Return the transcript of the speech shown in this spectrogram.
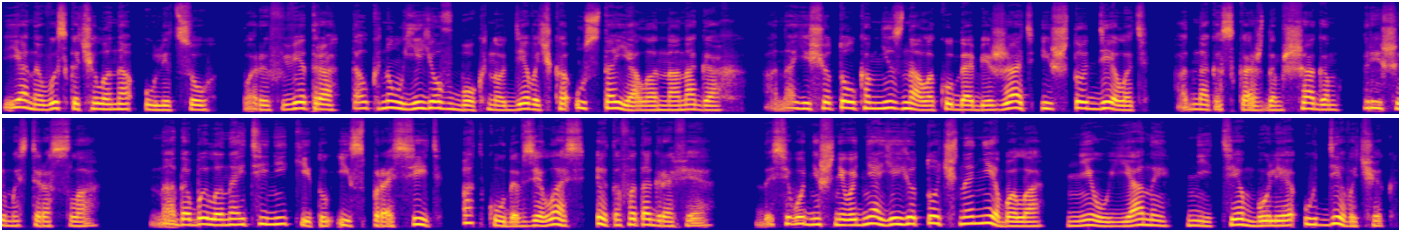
Яна выскочила на улицу. Порыв ветра толкнул ее в бок, но девочка устояла на ногах. Она еще толком не знала, куда бежать и что делать, однако с каждым шагом решимость росла. Надо было найти Никиту и спросить, откуда взялась эта фотография. До сегодняшнего дня ее точно не было, ни у Яны, ни тем более у девочек.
